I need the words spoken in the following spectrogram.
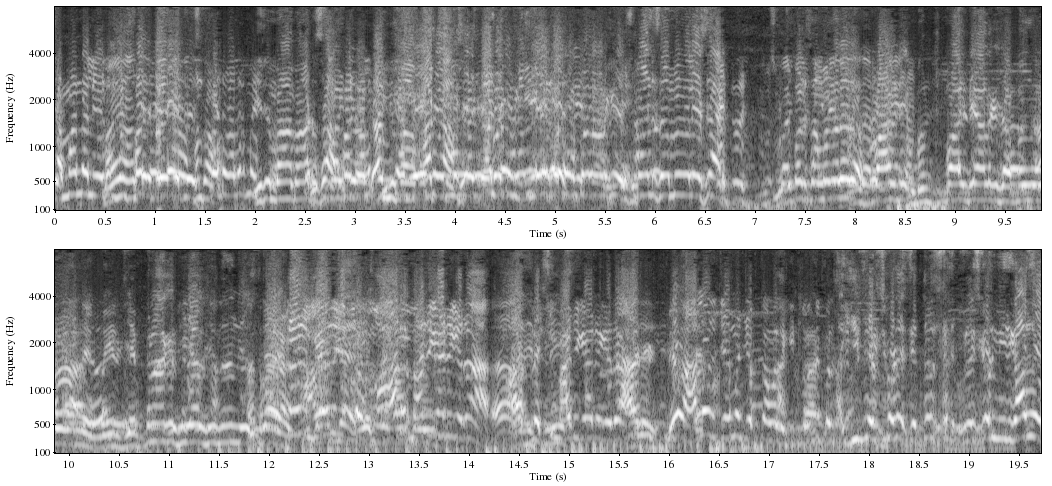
సంబంధం లేదు. ఇది మా మాట సార్. మున్సిపాలిటీ వాళ్ళకి సంబంధం లేదు మీరు చెప్పినాక తీయాల్సిందని చేస్తున్నారు? కూడా సిద్ధం కూడా మీది కాదు.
